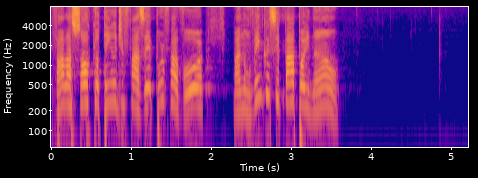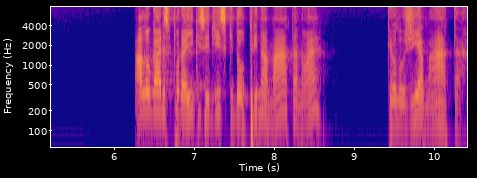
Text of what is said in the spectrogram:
Fala só o que eu tenho de fazer, por favor. Mas não vem com esse papo aí, não. Há lugares por aí que se diz que doutrina mata, não é? Teologia mata.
